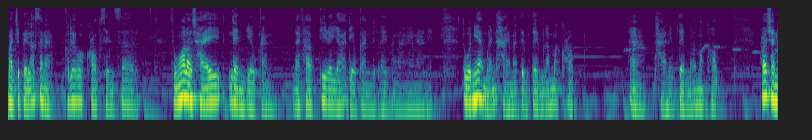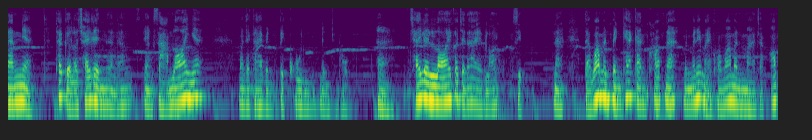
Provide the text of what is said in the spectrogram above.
มันจะเป็นลักษณะเขาเรียกว่า crop sensor สมมติว่าเราใช้เลนส์เดียวกันนะครับที่ระยะเดียวกันหรืออะไรต่างๆนานาเนี่ยตัวนี้เหมือนถ่ายมาเต็มๆแล้วมาครอปอ่าถ่ายเต็มๆแล้วมาครอปเพราะฉะนั้นเนี่ยถ้าเกิดเราใช้เลนส์อย่างอย่าง300เงี้ยมันจะกลายเป็นไปคูณ 1.6 ใช้เลนร้อยก็จะได้ 160นะแต่ว่ามันเป็นแค่การครอปนะมันไม่ได้หมายความว่ามันมาจากออป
